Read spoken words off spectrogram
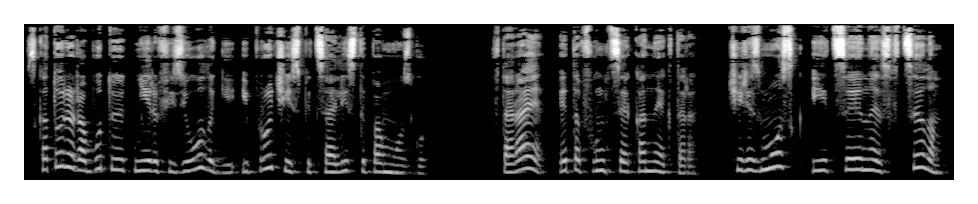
с которой работают нейрофизиологи и прочие специалисты по мозгу. Вторая – это функция коннектора. Через мозг и ЦНС в целом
